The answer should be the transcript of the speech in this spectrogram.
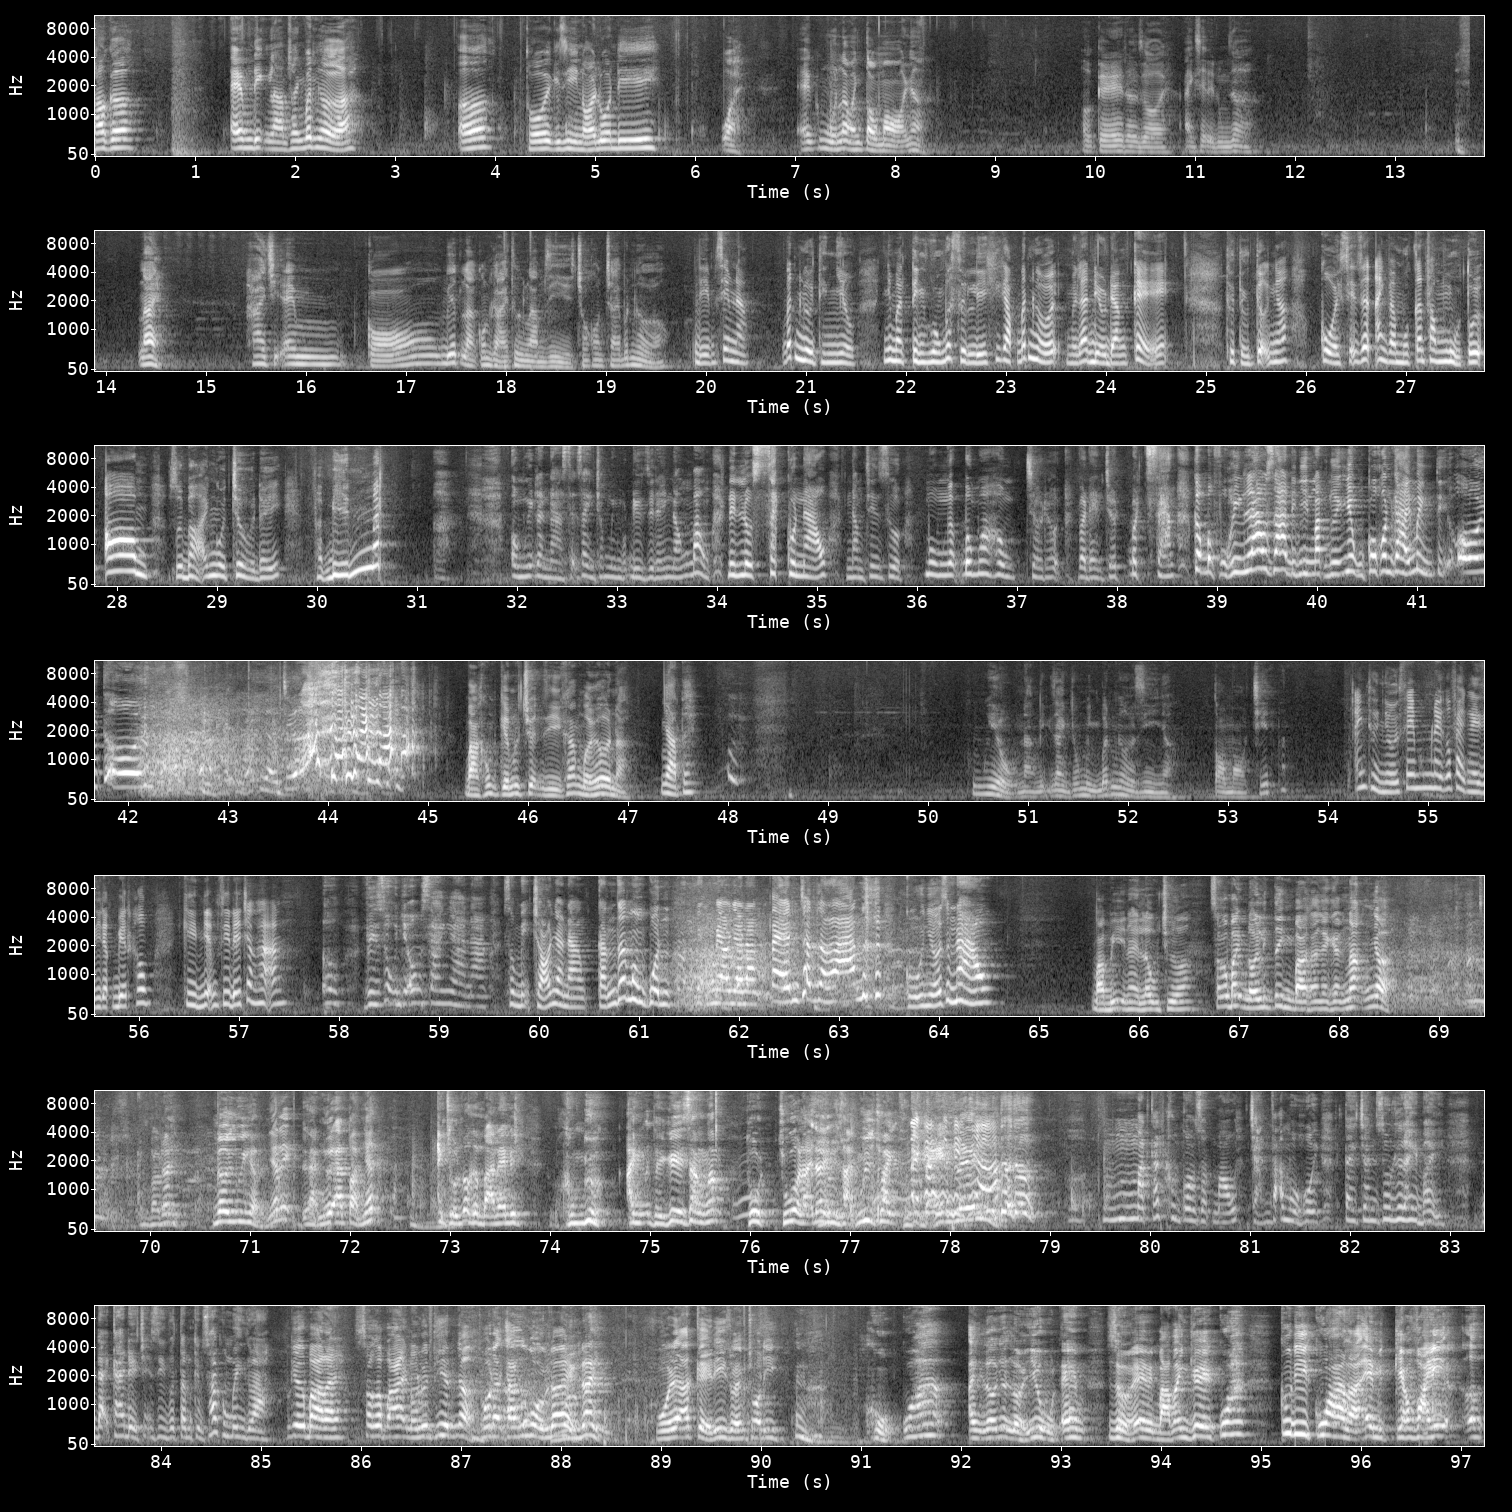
Sao cơ? Em định làm cho anh bất ngờ á? Ơ, thôi cái gì nói luôn đi Uầy, em cũng muốn làm anh tò mò nhở, Ok, được rồi, anh sẽ đến đúng giờ Này, hai chị em có biết là con gái thường làm gì để cho con trai bất ngờ không? Để em xem nào Bất ngờ thì nhiều Nhưng mà tình huống và xử lý khi gặp bất ngờ ấy mới là điều đáng kể Thử tưởng tượng nhá Cô ấy sẽ dẫn anh vào một căn phòng ngủ tối om Rồi bảo anh ngồi chờ ở đấy Và biến mất. Ông nghĩ là nàng sẽ dành cho mình một điều gì đấy nóng bỏng Nên lột sạch quần áo Nằm trên giường mồm ngậm bông hoa hồng Chờ đợi và đèn chợt bật sáng. Các bậc phụ huynh lao ra để nhìn mặt người yêu của cô con gái mình. Thì ôi thôi. Đấy đã ngờ chưa? Bà không kiếm được chuyện gì khác mới hơn à? Nhạt thế Không hiểu nàng định dành cho mình bất ngờ gì nhở? Tò mò chết mất. Anh thử nhớ xem hôm nay có phải ngày gì đặc biệt không? Kỷ niệm gì đấy chẳng hạn? Ừ, ví dụ như ông sang nhà nàng Xong bị chó nhà nàng cắn rớt mông quần Bị mèo nhà nàng tén chân chẳng hạn. Cố nhớ xem nào. Bà bị này lâu chưa? Sao các bệnh nói linh tinh bà càng ngày càng nặng nhở? Anh vào đây Nơi nguy hiểm nhất ấy là nơi an toàn nhất. Anh trốn vào gần bạn em đi. Không được Anh vẫn thấy ghê răng lắm. Thôi chú ở lại đây giải nguy cho anh. Đại ca Em lên. Từ từ Mặt cắt không còn giọt máu. Chán vã mồ hôi Tay chân run lẩy bẩy. Đại ca để chuyện gì vượt tầm kiểm soát của mình rồi à? Kìa bà này, sao gặp ai? Nói luyên thiên nhở? Thôi đại ca cứ ngồi đây. Ngồi đây. Ngồi đã kể đi rồi em cho đi. Khổ quá. Anh lỡ nhận lời yêu một em Giờ em bám anh ghê quá. Cứ đi qua là em bị kéo váy. Ơ,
